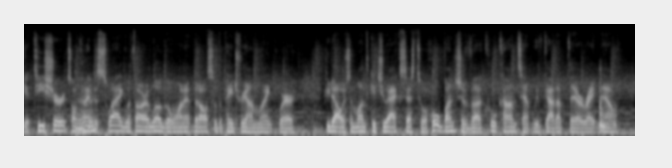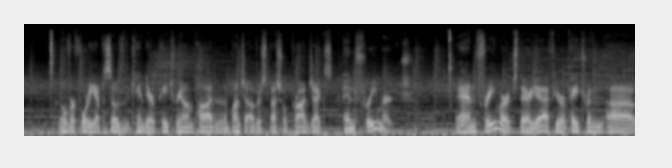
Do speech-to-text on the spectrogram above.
Get T-shirts, all kinds of swag with our logo on it, but also the Patreon link where a few dollars a month gets you access to a whole bunch of uh, cool content we've got up there right now over 40 episodes of the Canned Air Patreon pod and a bunch of other special projects And free merch. and free merch there. Yeah, if you're a patron, uh,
